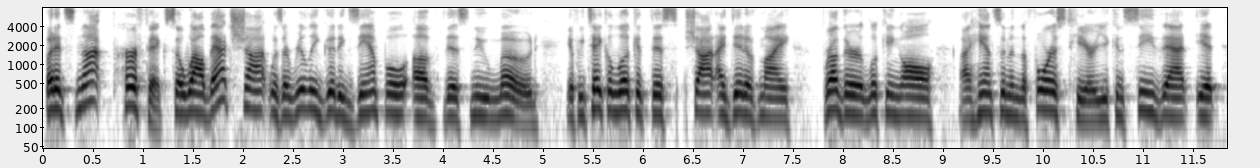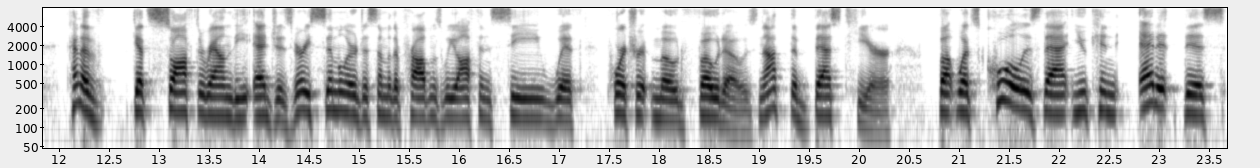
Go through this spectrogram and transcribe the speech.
But it's not perfect. So while that shot was a really good example of this new mode, if we take a look at this shot I did of my brother looking all uh, handsome in the forest here, you can see that it kind of gets soft around the edges, very similar to some of the problems we often see with portrait mode photos. Not the best here, but what's cool is that you can edit this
